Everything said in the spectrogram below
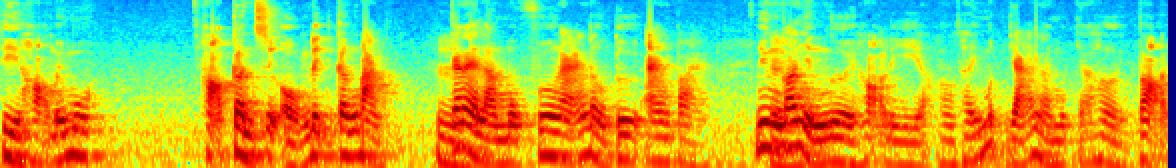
thì họ mới mua họ cần sự ổn định cân bằng Ừ. cái này là một phương án đầu tư an toàn nhưng Ừ. có những người họ thì họ thấy mức giá là mức giá hời và họ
